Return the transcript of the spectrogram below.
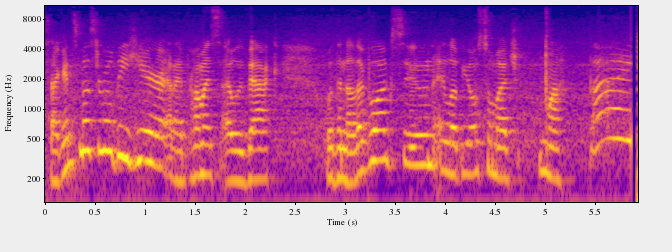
second semester will be here and I promise I will be back with another vlog soon. I love you all so much. Mwah. Bye!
